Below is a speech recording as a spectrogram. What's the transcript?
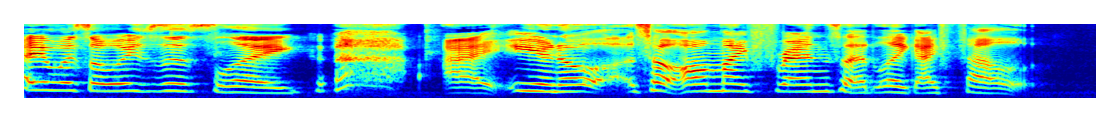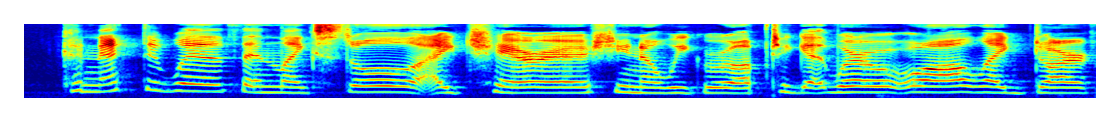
it was always this like i you know so all my friends that like i felt connected with and like still i cherish you know we grew up together we're all like dark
